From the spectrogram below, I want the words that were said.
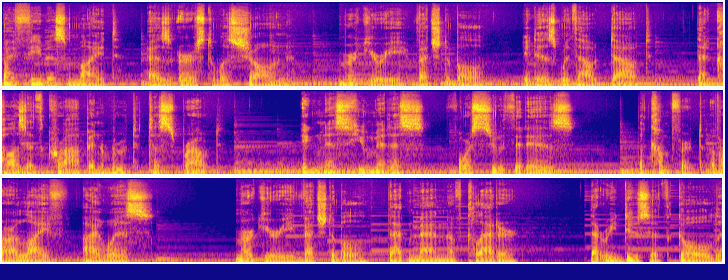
By Phoebus' might, as erst was shown, Mercury vegetable, it is without doubt, that causeth crop and root to sprout. Ignis humidus, forsooth it is, the comfort of our life, I wis. Mercury vegetable, that men of clatter, that reduceth gold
